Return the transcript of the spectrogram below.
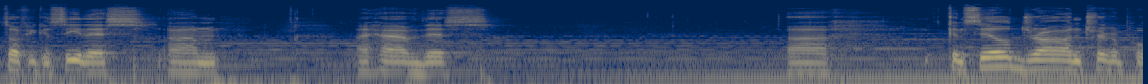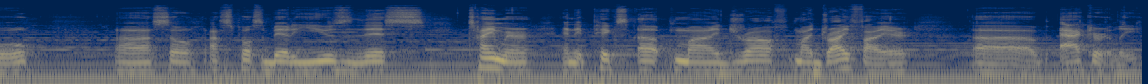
So if you can see this, um, I have this uh, concealed draw and trigger pull. Uh, so I'm supposed to be able to use this timer and it picks up my draw, my dry fire uh, accurately.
